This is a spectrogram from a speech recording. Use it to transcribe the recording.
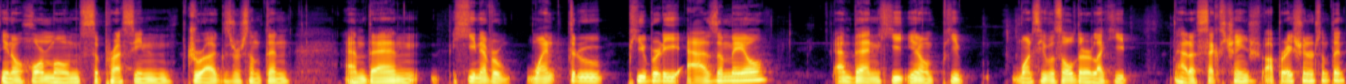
you know, hormone suppressing drugs or something. And then he never went through puberty as a male. And then he, you know, he once he was older, like he had a sex change operation or something,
